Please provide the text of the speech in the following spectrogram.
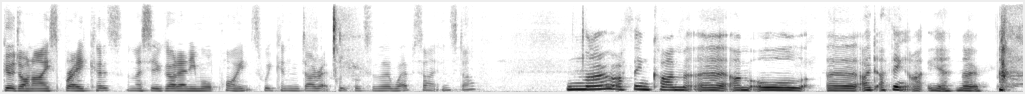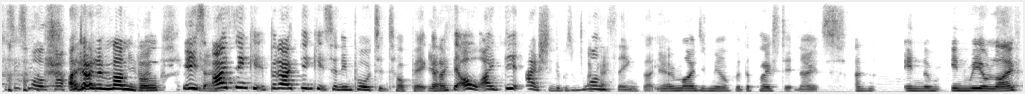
good on icebreakers unless you've got any more points we can direct people to the website and stuff no, I think I'm. Uh, I'm all. Uh, I, I think. I, yeah, no. It's a small topic. I don't mumble. You know, it's. You know. I think. It, but I think it's an important topic, yeah. and I think. Oh, I did actually. There was one okay. thing that you yeah. reminded me of with the post-it notes, and in the in real life.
